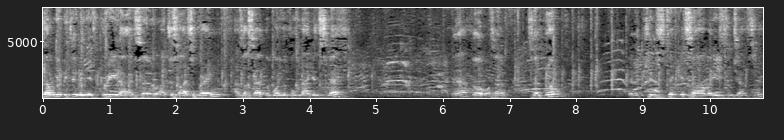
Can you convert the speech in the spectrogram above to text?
Song we'll be doing is Green Eyes, so I'd just like to bring, as I said, the wonderful Megan Smith. Yeah, I thought, up. Bit of acoustic guitar, ladies and gentlemen.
